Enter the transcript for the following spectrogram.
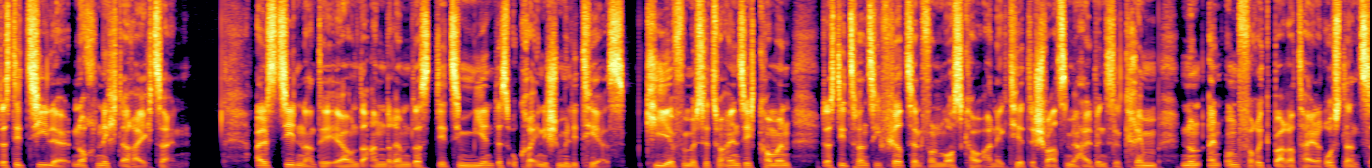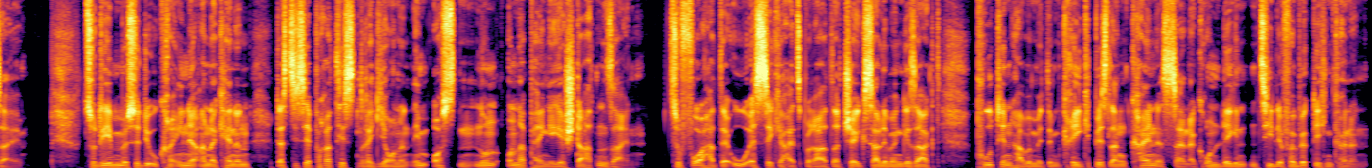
dass die Ziele noch nicht erreicht seien. Als Ziel nannte er unter anderem das Dezimieren des ukrainischen Militärs. Kiew müsse zur Einsicht kommen, dass die 2014 von Moskau annektierte Schwarzmeerhalbinsel Krim nun ein unverrückbarer Teil Russlands sei. Zudem müsse die Ukraine anerkennen, dass die Separatistenregionen im Osten nun unabhängige Staaten seien. Zuvor hat der US-Sicherheitsberater Jake Sullivan gesagt, Putin habe mit dem Krieg bislang keines seiner grundlegenden Ziele verwirklichen können.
